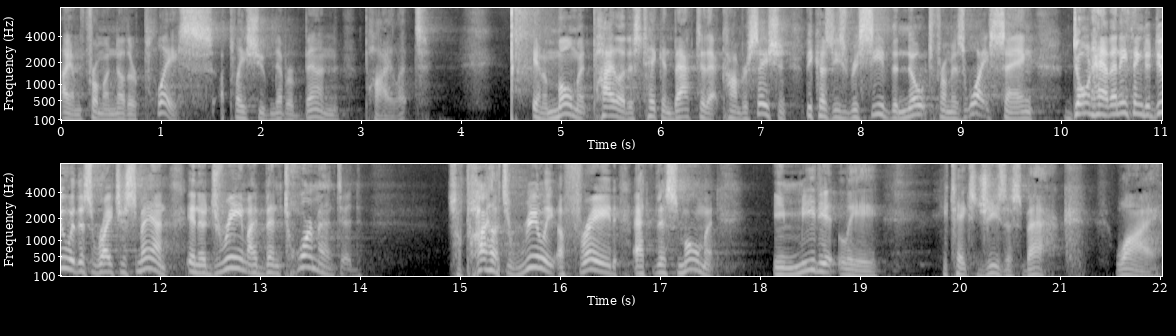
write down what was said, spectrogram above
I am from another place, a place you've never been, Pilate. In a moment, Pilate is taken back to that conversation because he's received the note from his wife saying, Don't have anything to do with this righteous man. In a dream, I've been tormented. So Pilate's really afraid at this moment. Immediately, he takes Jesus back. Why?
